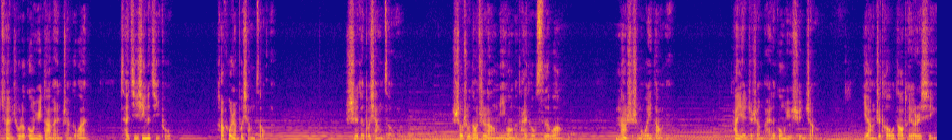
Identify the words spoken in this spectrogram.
窜出了公寓大门，转个弯，才急行了几步，他忽然不想走了。是的，不想走了。手术刀之狼迷惘地抬头四望，那是什么味道呢？他沿着整排的公寓寻找，仰着头倒退而行，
